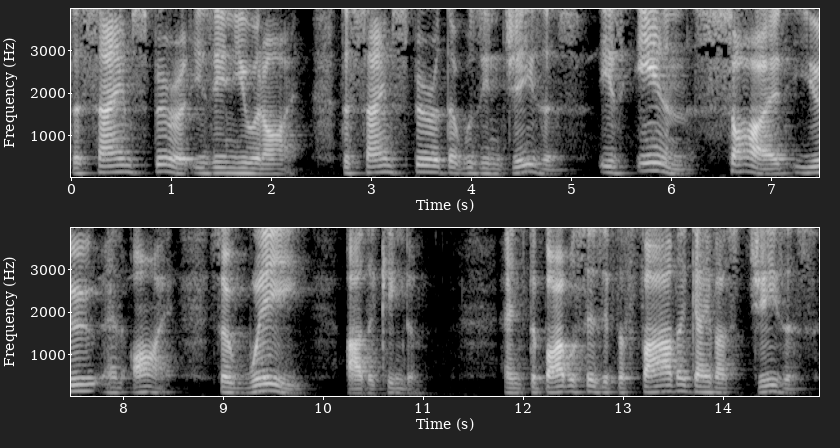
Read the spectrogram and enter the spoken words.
the same Spirit is in you and I. The same Spirit that was in Jesus is inside you and I. So we are the kingdom. And the Bible says if the Father gave us Jesus,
